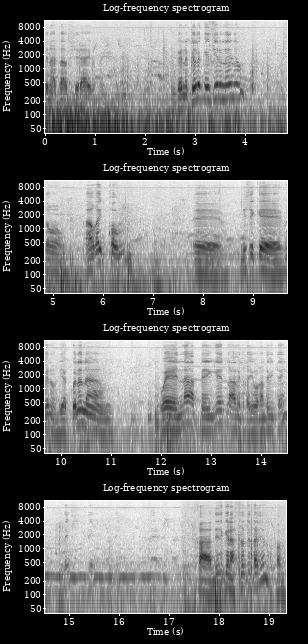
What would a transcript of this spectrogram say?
En Atena está algo. Bueno, ¿qué es lo que hicieron ellos? So, ahora y com. Eh, dice que, bueno, ya con una buena pegueta que traigo antes de Dice que era sote también, vamos.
